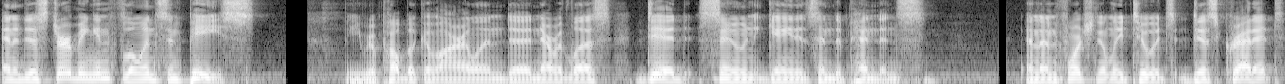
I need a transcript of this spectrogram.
and a disturbing influence in peace. The Republic of Ireland, uh, nevertheless, did soon gain its independence. And unfortunately, to its discredit,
